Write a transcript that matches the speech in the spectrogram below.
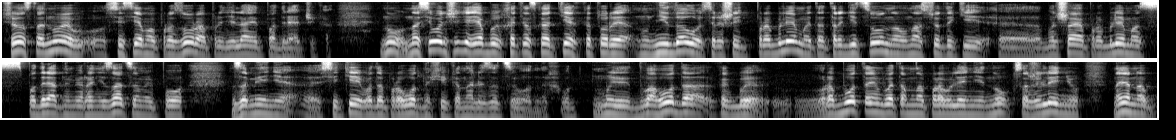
Все остальное э, система Прозора определяет подрядчика. Ну, на сегодняшний день я бы хотел сказать тех, которые ну, не удалось решить проблемы. Это традиционно у нас все-таки э, большая проблема с подрядными организациями по замене э, сетей водопроводных и канализационных. Вот мы два года как бы работаем в этом направлении, но, к сожалению, наверное,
